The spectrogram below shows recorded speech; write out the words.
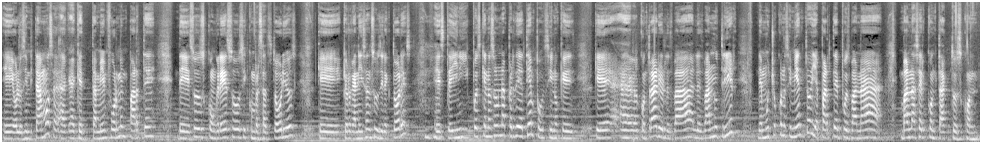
eh, o los invitamos a, que también formen parte de esos congresos y conversatorios que, que organizan sus directores, este, y pues que no son una pérdida de tiempo, sino que, que al contrario les va, les va a nutrir de mucho conocimiento y aparte pues van a, van a hacer contactos con,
